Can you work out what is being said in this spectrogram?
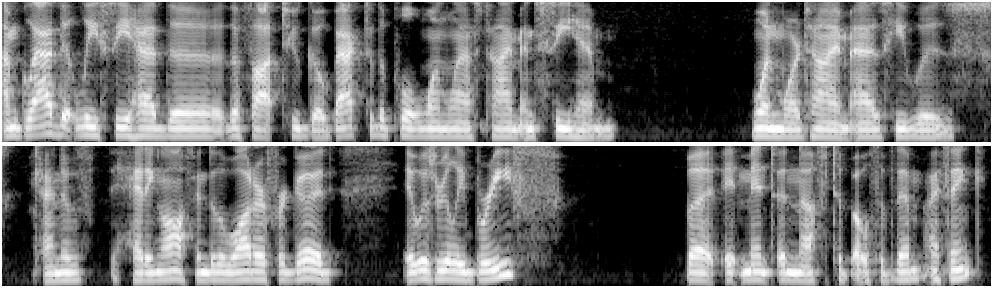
I'm glad that Lisey had the the thought to go back to the pool one last time and see him one more time as he was kind of heading off into the water for good. It was really brief, but it meant enough to both of them, I think.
